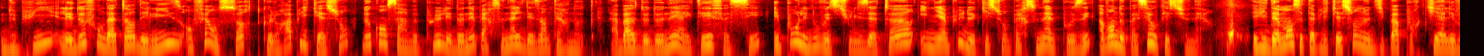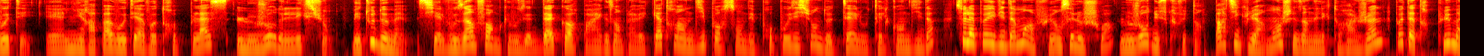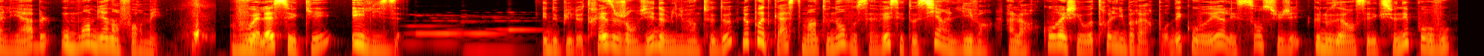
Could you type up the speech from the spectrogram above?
Depuis, les deux fondateurs d'Elise ont fait en sorte que leur application ne conserve plus les données personnelles des internautes. La base de données a été effacée et pour les nouveaux utilisateurs, il n'y a plus de questions personnelles posées avant de passer au questionnaire. Évidemment, cette application ne dit pas pour qui aller voter, et elle n'ira pas voter à votre place le jour de l'élection. Mais tout de même, si elle vous informe que vous êtes d'accord par exemple avec 90% des propositions de tel ou tel candidat, cela peut évidemment influencer le choix le jour du scrutin, particulièrement chez un électorat jeune, peut-être plus malléable ou moins bien informé. Voilà ce qu'est Élise. Et depuis le 13 janvier 2022, le podcast Maintenant vous savez, c'est aussi un livre. Alors courez chez votre libraire pour découvrir les 100 sujets que nous avons sélectionnés pour vous.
